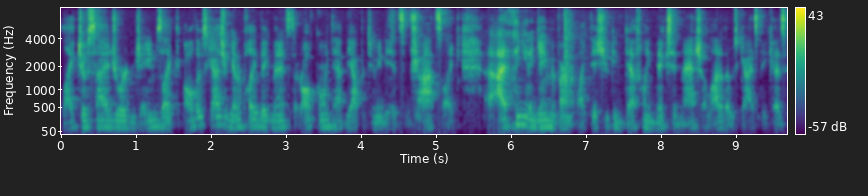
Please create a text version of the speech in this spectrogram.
like Josiah Jordan James. Like all those guys are going to play big minutes. They're all going to have the opportunity to hit some shots. Like I think in a game environment like this, you can definitely mix and match a lot of those guys because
